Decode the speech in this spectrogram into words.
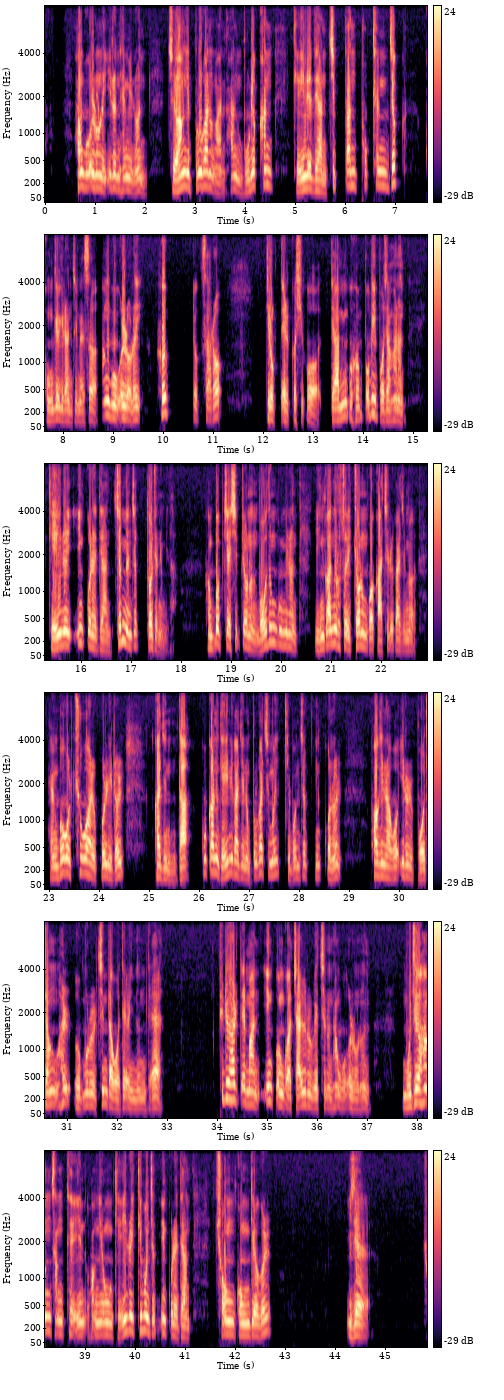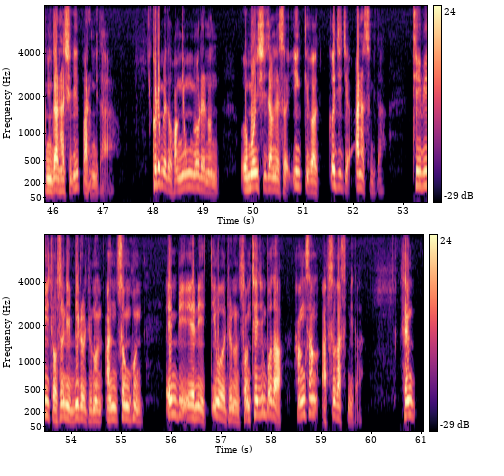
한국 언론의 이런 행위는 저항이 불가능한 한 무력한 개인에 대한 집단 폭행적 공격이라는 점에서 한국 언론의 흑 역사로 기록될 것이고 대한민국 헌법이 보장하는 개인의 인권에 대한 전면적 도전입니다. 헌법 제10조는 모든 국민은 인간으로서의 존엄과 가치를 가지며 행복을 추구할 권리를 가진다. 국가는 개인이 가지는 불가침의 기본적 인권을 확인하고 이를 보장할 의무를 진다고 되어 있는데 필요할 때만 인권과 자유를 외치는 한국 언론은 무저항 상태인 황영웅 개인의 기본적 인권에 대한 총공격을 이제 중단하시기 바랍니다. 그럼에도 황영웅 노래는 음원시장에서 인기가 꺼지지 않았습니다. TV조선이 밀어주는 안성훈, MBN이 띄워주는 손태진보다 항상 앞서갔습니다.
